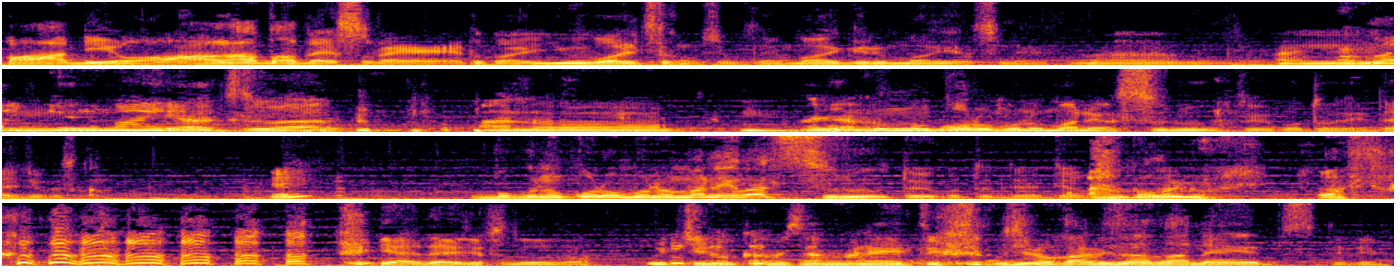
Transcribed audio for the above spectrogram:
ハーディはあなたですね。とか言われてたかもしれません。マイケル・マイヤーですね。うん。はいまあマイケル・マイヤーズは、あの、うん僕あれなのの衣の真似はスルーということで大丈夫ですか？え？僕の衣の真似はスルーということであ、ごめんごめん。いや、大丈夫。どうぞ。うちのかみさんがね、って言ってたうちの神さんがね、つってね。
